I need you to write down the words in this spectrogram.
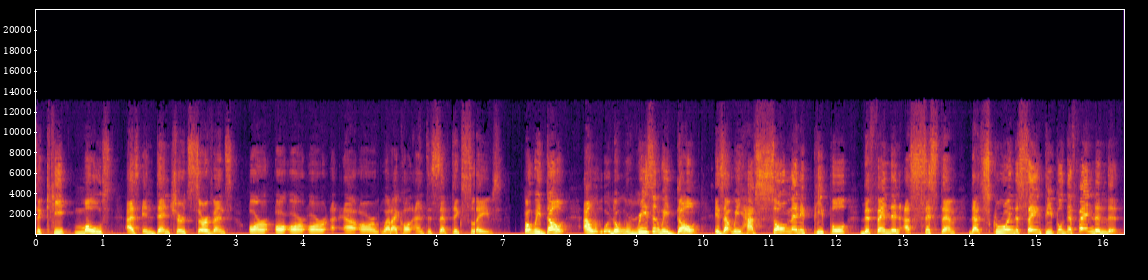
to keep most as indentured servants or, or, or, or, uh, or what I call antiseptic slaves. But we don't. And the reason we don't is that we have so many people defending a system that's screwing the same people defending it.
